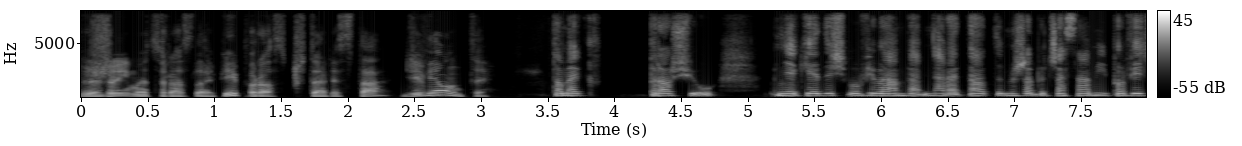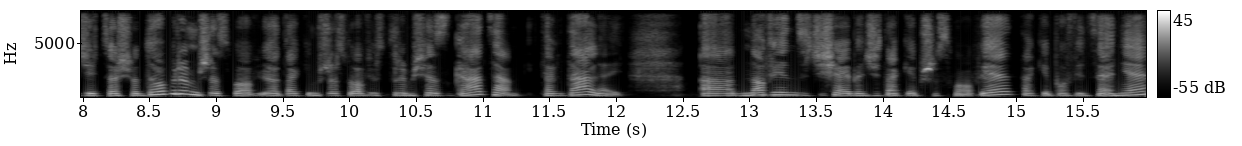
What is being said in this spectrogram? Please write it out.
Żyjmy coraz lepiej po raz 409. Tomek prosił mnie kiedyś, mówiłam wam nawet o tym, żeby czasami powiedzieć coś o dobrym przysłowiu, o takim przysłowiu, z którym się zgadzam i tak dalej. No więc dzisiaj będzie takie przysłowie, takie powiedzenie,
